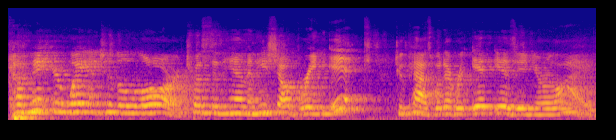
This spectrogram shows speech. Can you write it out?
Commit your way into the Lord. Trust in him and he shall bring it to pass, whatever it is in your life.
